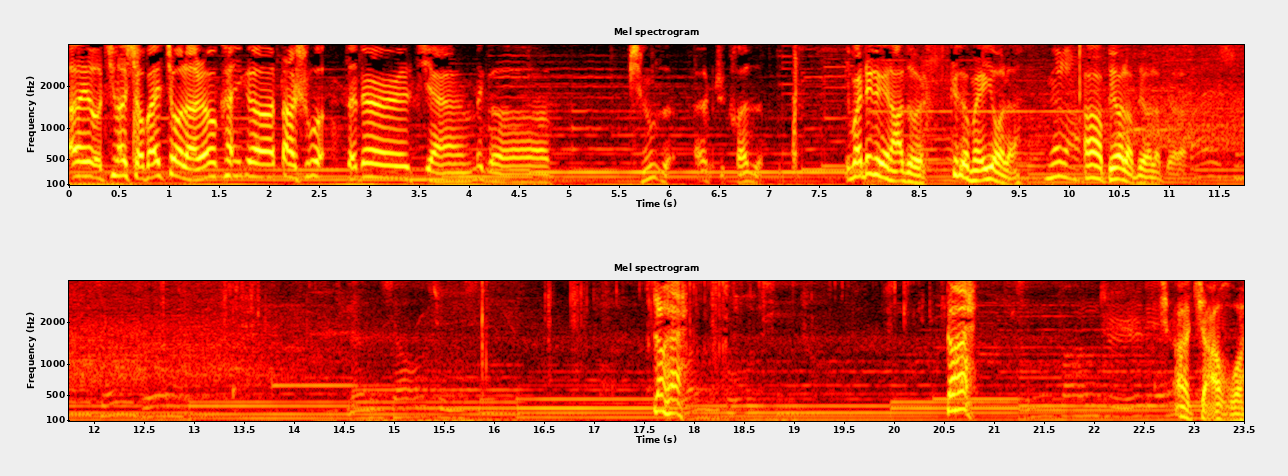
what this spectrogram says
哎呦，听到小白叫了，然后看一个大叔在这儿捡那个瓶子，还有纸壳子。你把这个也拿走，这个没要了。没了啊，不要了，不要了，不要了。让开。让开！这家伙，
